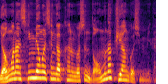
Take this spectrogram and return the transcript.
영원한 생명을 생각하는 것은 너무나 귀한 것입니다.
